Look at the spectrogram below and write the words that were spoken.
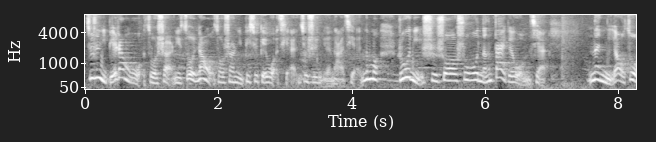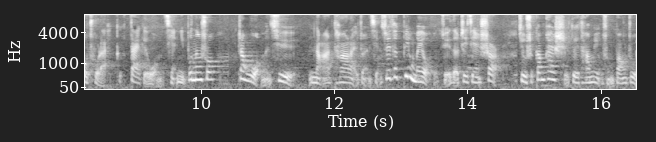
就是你别让我做事儿，你做让我做事儿，你必须给我钱，就是你拿钱。那么如果你是说书能带给我们钱，那你要做出来带给我们钱，你不能说让我们去拿它来赚钱。所以他并没有觉得这件事儿就是刚开始对他们有什么帮助，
